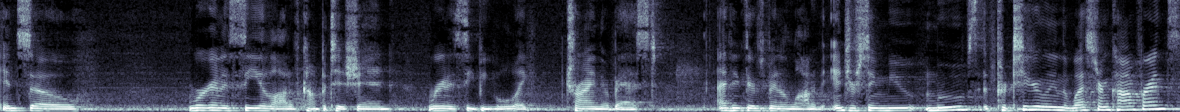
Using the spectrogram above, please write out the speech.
And so we're going to see a lot of competition. We're going to see people like trying their best. I think there's been a lot of interesting moves, particularly in the Western Conference,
